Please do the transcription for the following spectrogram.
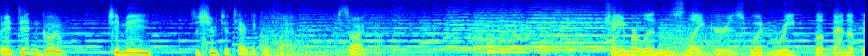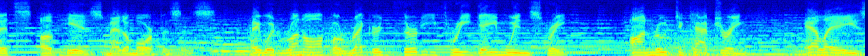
They didn't go to me to shoot the technical foul. Sorry. Chamberlain's Lakers would reap the benefits of his metamorphosis. They would run off a record 33-game win streak en route to capturing L.A.'s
